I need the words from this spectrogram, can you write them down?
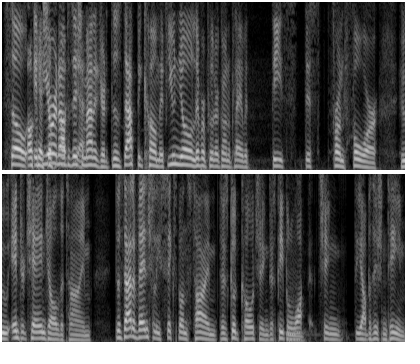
so? Okay, if you're an uh, opposition yeah. manager, does that become if you know Liverpool are going to play with these this front four who interchange all the time? Does that eventually six months time? There's good coaching. There's people watching the opposition team.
